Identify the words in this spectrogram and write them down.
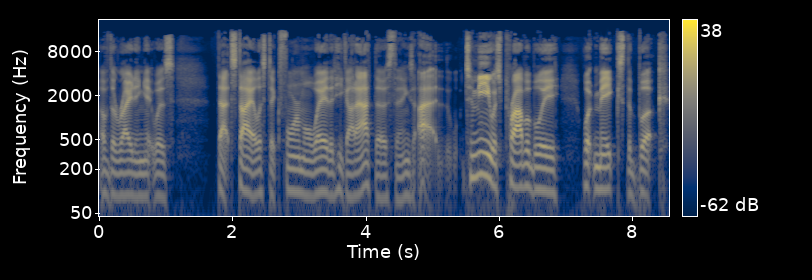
of the writing; it was that stylistic, formal way that he got at those things. I, to me, was probably what makes the book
